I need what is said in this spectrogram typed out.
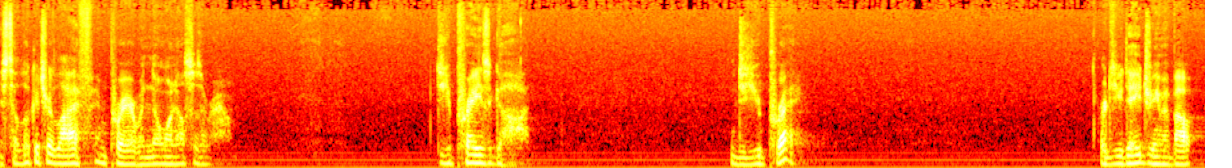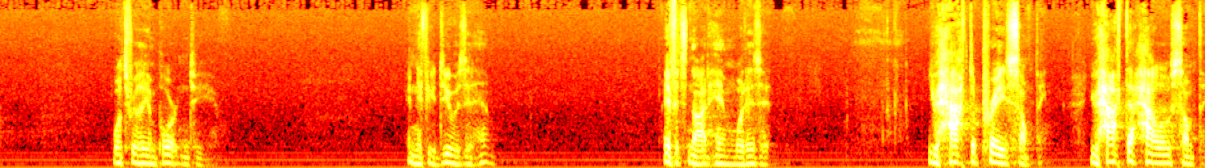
is to look at your life in prayer when no one else is around. Do you praise God? Do you pray? Or do you daydream about what's really important to you? And if you do, is it Him? If it's not Him, what is it? You have to praise something. You have to hallow something.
